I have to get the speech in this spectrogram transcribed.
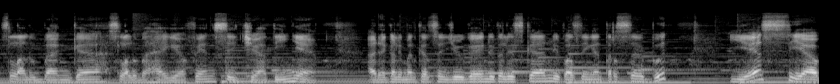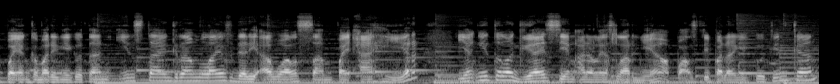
selalu bangga, selalu bahagia fans sejatinya. Ada kalimat caption juga yang dituliskan di postingan tersebut. Yes, siapa yang kemarin ngikutan Instagram live dari awal sampai akhir Yang itulah guys yang ada Leslarnya Pasti pada ngikutin kan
